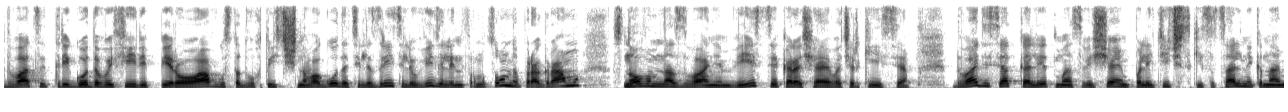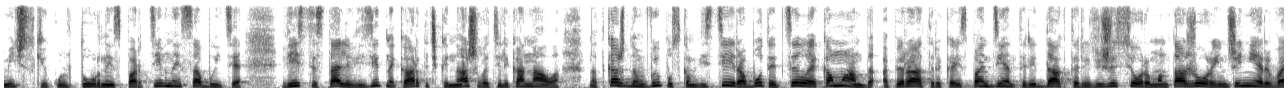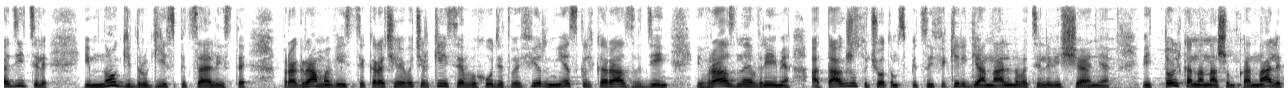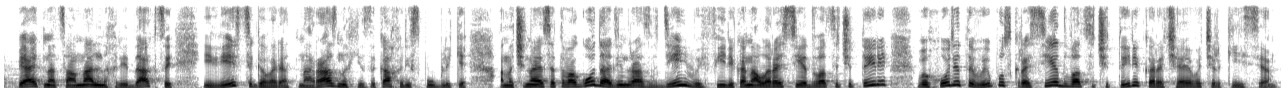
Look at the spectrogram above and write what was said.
23 года в эфире. 1 августа 2000 года телезрители увидели информационную программу с новым названием «Вести Карачаева-Черкесия». Два десятка лет мы освещаем политические, социально-экономические, культурные, спортивные события. «Вести» стали визитной карточкой нашего телеканала. Над каждым выпуском «Вестей» работает целая команда. Операторы, корреспонденты, редакторы, режиссеры, монтажеры, инженеры, водители и многие другие специалисты. Программа «Вести Карачаева-Черкесия» Черкесия выходит в эфир несколько раз в день и в разное время, а также с учетом специфики регионального телевещания. Ведь только на нашем канале пять национальных редакций и вести говорят на разных языках республики. А начиная с этого года один раз в день в эфире канала «Россия-24» выходит и выпуск «Россия-24. Карачаева-Черкесия».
